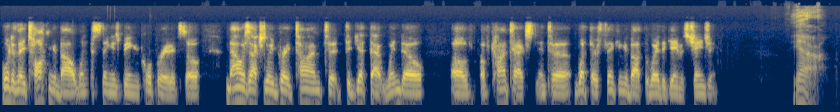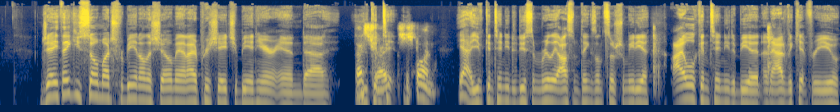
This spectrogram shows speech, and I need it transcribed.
what are they talking about when this thing is being incorporated. So now is actually a great time to to get that window of of context into what they're thinking about the way the game is changing. Yeah. Jay, thank you so much for being on the show, man. I appreciate you being here and uh Thanks. Conti- this was fun yeah, you've continued to do some really awesome things on social media. I will continue to be a, an advocate for you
